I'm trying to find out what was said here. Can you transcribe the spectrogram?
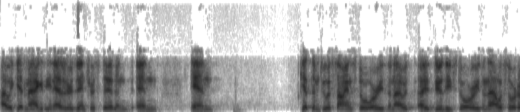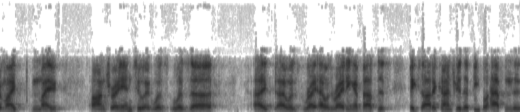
I would get magazine editors interested and and and get them to assign stories, and I would I would do these stories, and that was sort of my my entree into it was was uh I I was right I was writing about this exotic country that people happened to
